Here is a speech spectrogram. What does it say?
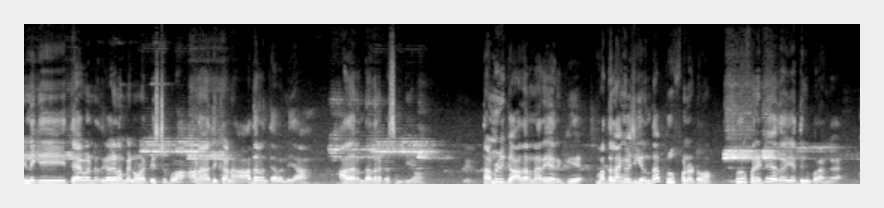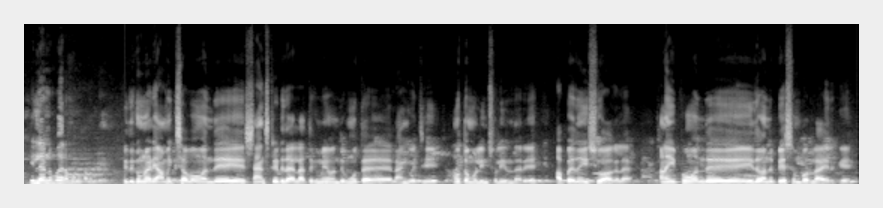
இன்றைக்கி தேவைன்றதுக்காக நம்ம என்ன பேசிட்டு போகலாம் ஆனால் அதுக்கான ஆதாரம் தேவை இல்லையா? ஆதாரம் இருந்தால் தானே பேச முடியும். தமிழுக்கு ஆதாரம் நிறைய இருக்குது மற்ற லாங்குவேஜ்க்கு இருந்தால் ப்ரூஃப் பண்ணட்டும். ப்ரூஃப் பண்ணிவிட்டு அதை ஏற்றுக்க போகிறாங்க இல்லைன்னும் போது நம்ம ஒன்றும் பண்ண முடியாது. இதுக்கு முன்னாடி அமித்ஷாவும் வந்து சான்ஸ்கிரிட் தான் எல்லாத்துக்குமே வந்து மூத்த லாங்குவேஜ் மூத்த மொழின்னு சொல்லியிருந்தாரு. அப்போ எதுவும் இஷ்யூ ஆகலை. ஆனால் இப்போ வந்து இது வந்து பேசும் பொருளாக இருக்கு.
